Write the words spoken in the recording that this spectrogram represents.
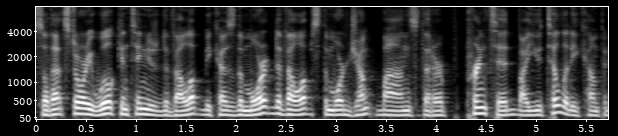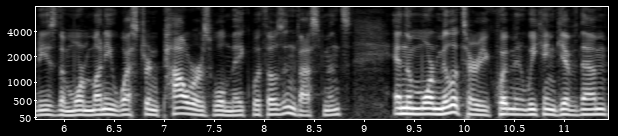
So that story will continue to develop because the more it develops, the more junk bonds that are printed by utility companies, the more money Western powers will make with those investments, and the more military equipment we can give them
